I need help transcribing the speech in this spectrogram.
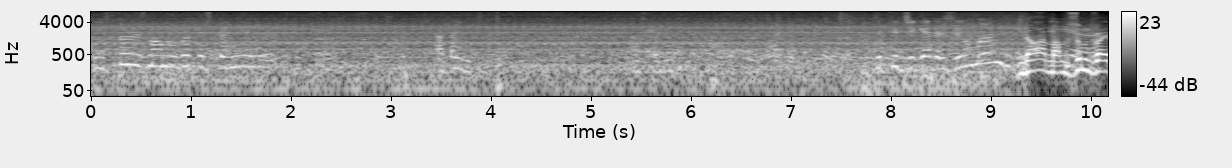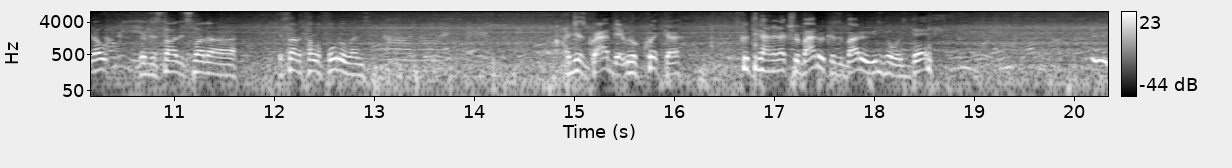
C'est sûr, je m'en ouvre que je connais, là. Attends, Did, could you get a zoom on? No, I'm, I'm zoomed right out. Oh, yeah. It's not, it's not a, it's not a telephoto lens. Oh no, I just grabbed it real quick. Huh? It's a good thing I had an extra battery because the battery you know was dead. Okay,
